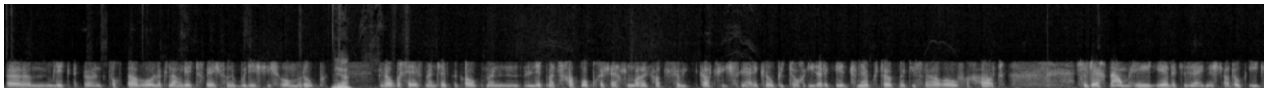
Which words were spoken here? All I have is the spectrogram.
um, lid, uh, toch wel behoorlijk lang lid geweest van de boeddhistische omroep. Ja. En op een gegeven moment heb ik ook mijn lidmaatschap opgezegd... omdat ik had, ik had zoiets van, ja, ik loop hier toch iedere keer... Toen heb ik het er ook met die vrouw over gehad. Ze zegt, nou, om heel eerlijk te zijn, is dat ook iets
